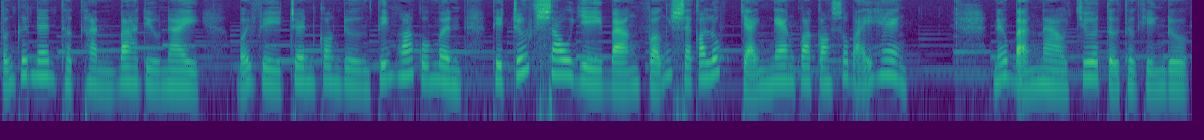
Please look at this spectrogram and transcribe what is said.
vẫn cứ nên thực hành ba điều này bởi vì trên con đường tiến hóa của mình thì trước sau gì bạn vẫn sẽ có lúc chạy ngang qua con số 7 hen. Nếu bạn nào chưa tự thực hiện được,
